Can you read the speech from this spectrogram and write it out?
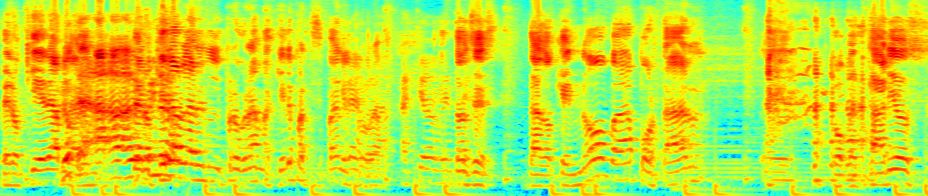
pero quiere hablar, Luca, en- a- a- a ver, pero primero- quiere hablar en el programa, quiere participar en el programa. Entonces, dado que no va a aportar eh, comentarios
